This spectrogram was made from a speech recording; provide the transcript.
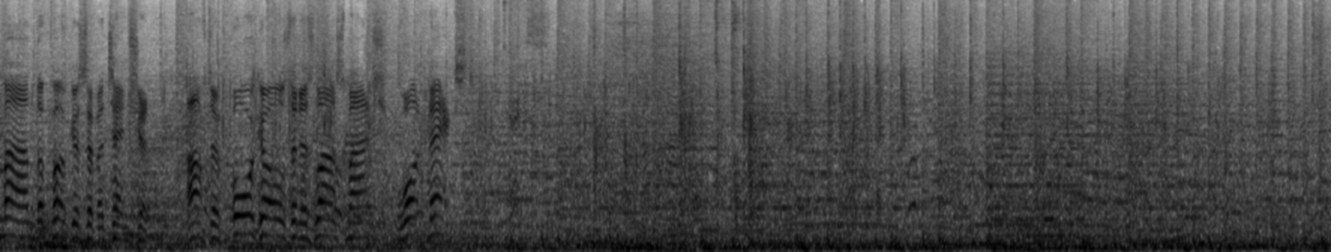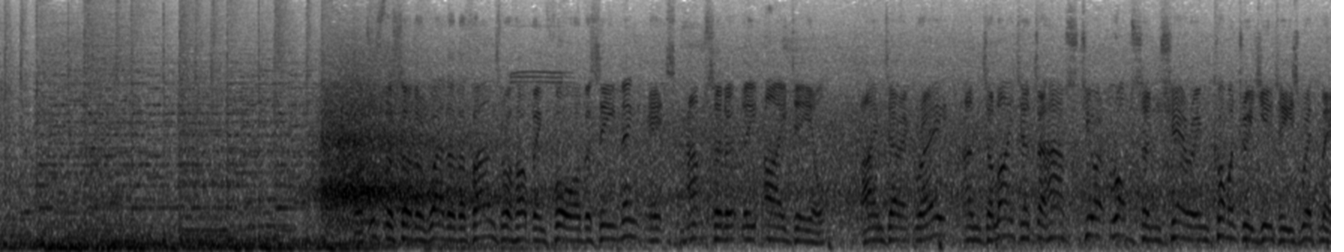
man the focus of attention. After four goals in his last match, what next? Well, just the sort of weather the fans were hoping for this evening. It's absolutely ideal. I'm Derek Ray, and delighted to have Stuart Robson sharing commentary duties with me.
